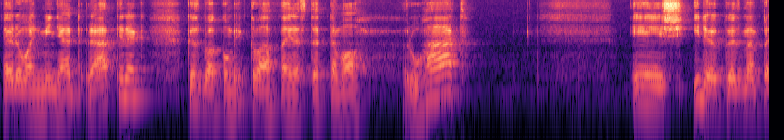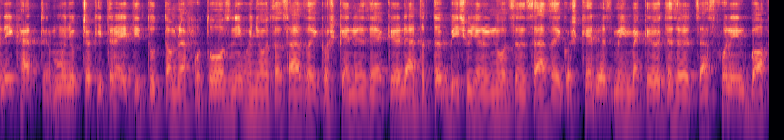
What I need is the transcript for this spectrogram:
erről majd mindjárt rátérek, közben akkor még továbbfejlesztettem a ruhát, és időközben pedig hát mondjuk csak itt rejtét tudtam lefotózni, hogy 80%-os kedvezmények de hát a többi is ugyanúgy 80%-os kedvezménybe kerül 5500 forintba,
